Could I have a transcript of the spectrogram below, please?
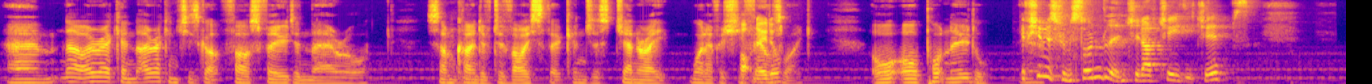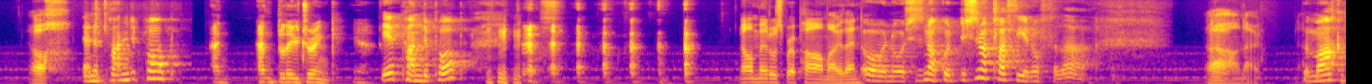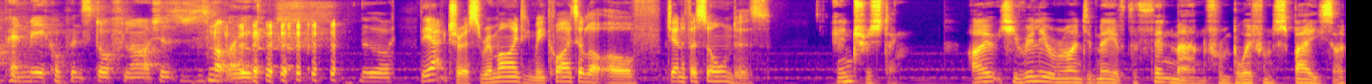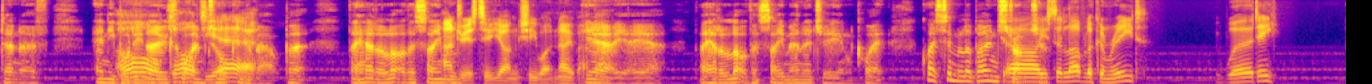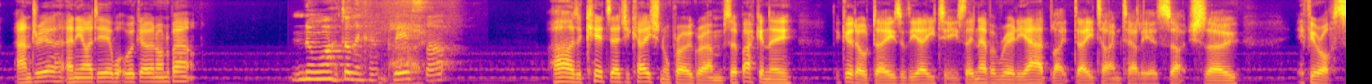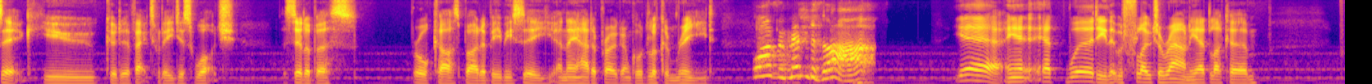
Um, no, I reckon I reckon she's got fast food in there or some kind of device that can just generate whatever she Pot feels noodle? like, or or pot noodle. If she was from Sunderland, she'd have cheesy chips Oh, and a panda pop. And and blue drink. Yeah. Yeah, panda pop. not a Middlesbrough Parmo then. Oh no, she's not good. She's not classy enough for that. Oh no. The marker pen makeup and stuff. No, she's, she's not like. no. The actress reminding me quite a lot of Jennifer Saunders. Interesting. I she really reminded me of the Thin Man from Boy from Space. I don't know if anybody Oh, knows what I'm God, talking about, but they had a lot of the same. Andrea's too young; she won't know about Yeah, that. yeah, yeah. They had a lot of the same energy and quite quite similar bone structure. Oh, I used to love Look and Read. Wordy. Andrea, any idea what we're going on about? No, I don't think I can place that. Ah, the kids' educational program. So back in the the good old days of the eighties, they never really had like daytime telly as such. So if you're off sick, you could effectively just watch the syllabus broadcast by the BBC, and they had a program called Look and Read. Oh, I remember that. Yeah, and it had Wordy that would float around. He had like a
